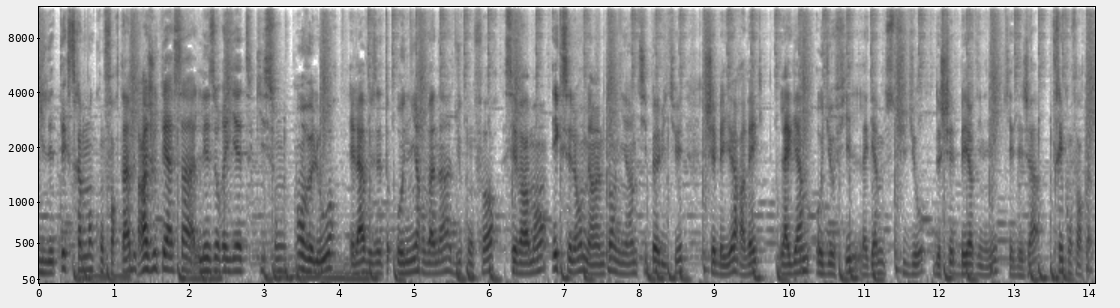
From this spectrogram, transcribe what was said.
il est extrêmement confortable. Rajoutez à ça les oreillettes qui sont en velours et là, vous êtes au nirvana du confort. C'est vraiment excellent, mais en même temps, on y est un petit peu habitué chez Bayer avec la gamme audiophile, la gamme studio de chez Bayer Dynamics qui est déjà très confortable.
